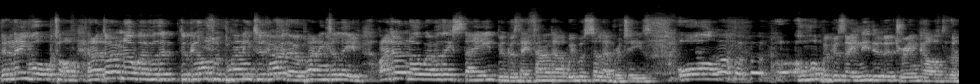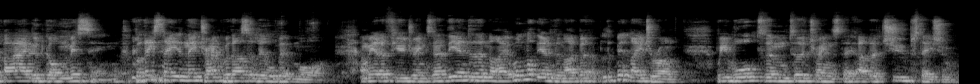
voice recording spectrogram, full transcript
then they walked off, and I don't know whether the, the girls were planning to go, they were planning to leave. I don't know whether they stayed because they found out we were celebrities, or, or because they needed a drink after the bag had gone missing. But they stayed and they drank with us a little bit more. And we had a few drinks, and at the end of the night, well, not the end of the night, but a bit later on, we walked them to the train station, uh, the tube station.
